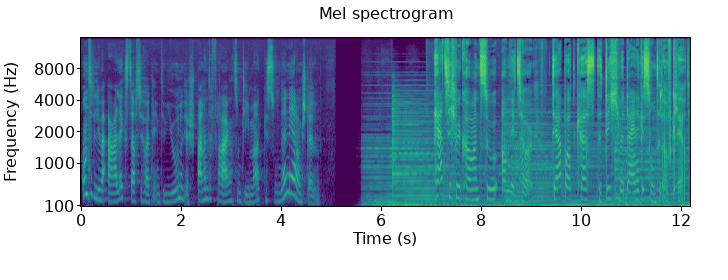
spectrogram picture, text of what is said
Unsere liebe Alex darf sie heute interviewen und ihr spannende Fragen zum Thema gesunde Ernährung stellen. Herzlich willkommen zu OmniTalk, der Podcast, der dich über deine Gesundheit aufklärt.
